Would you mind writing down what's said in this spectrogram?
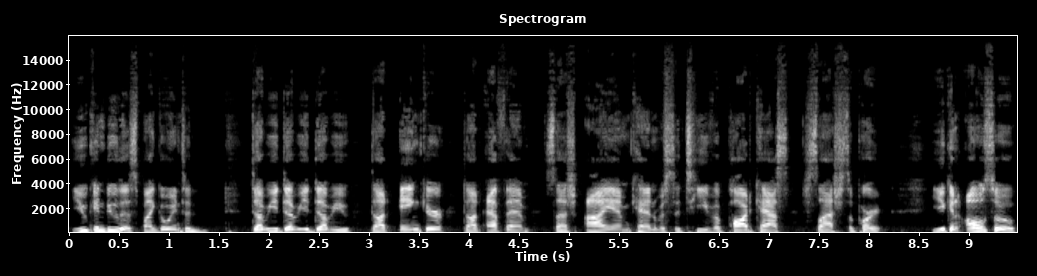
You can do this by going to www.anchor.fm slash I sativa podcast slash support. You can also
